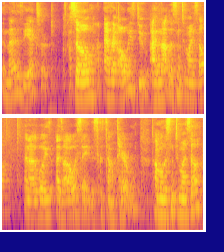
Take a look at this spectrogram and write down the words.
And that is the excerpt. So, as I always do, I'm not listening to myself, and I always, as I always say, this could sound terrible. So I'm gonna listen to myself.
